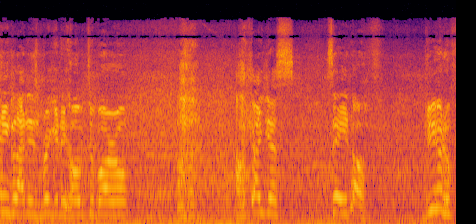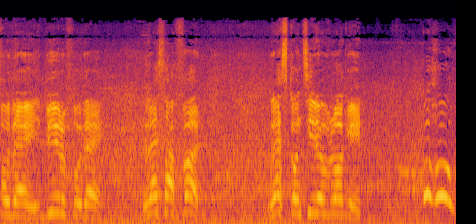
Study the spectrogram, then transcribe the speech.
England is bringing it home tomorrow. I can't just say it off. Beautiful day, beautiful day. Let's have fun. Let's continue vlogging. Woohoo!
